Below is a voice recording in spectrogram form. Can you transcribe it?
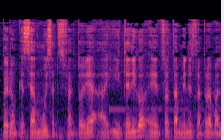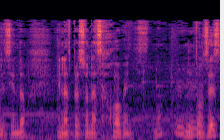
pero que sea muy satisfactoria. Y te digo, eso también está prevaleciendo en las personas jóvenes, ¿no? Entonces,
